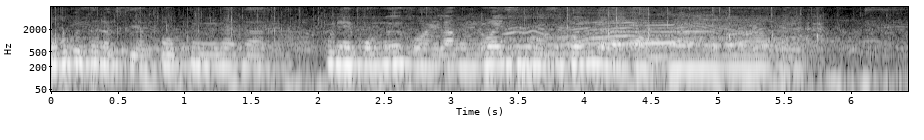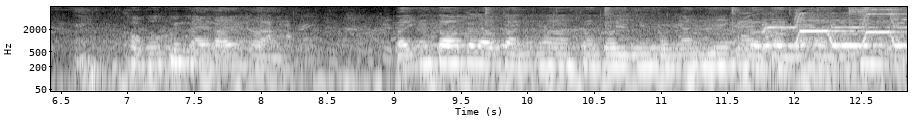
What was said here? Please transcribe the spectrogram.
อบคุณสำหรับเสียงปรบมือนะคะผู้ใดปรบมือคอยรังด้วยสุขสุขกันแล้ขอบพระคุณหลาย ๆ ค่ะ ไปกันต่อก็แล้วกันค่ะสันต่อีกหนึ่งผลงานเพลงก็แล้วกันนะคะ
